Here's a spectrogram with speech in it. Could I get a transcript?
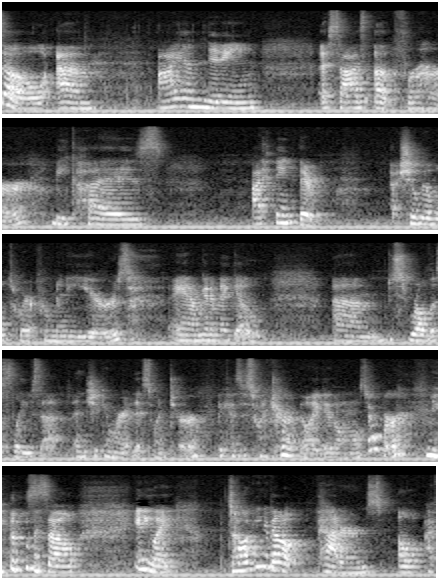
So, um, I am knitting a size up for her because I think that she'll be able to wear it for many years. And I'm gonna make it um, just roll the sleeves up and she can wear it this winter because this winter I feel like is almost over. so, anyway, talking about patterns, oh, I,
